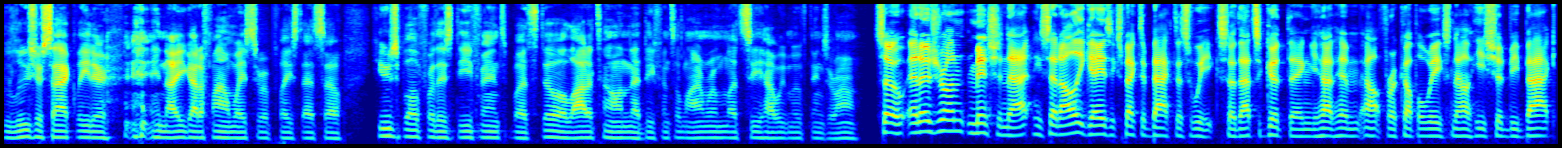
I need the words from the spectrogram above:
You lose your sack leader, and now you got to find ways to replace that. So huge blow for this defense, but still a lot of talent in that defensive line room. Let's see how we move things around. So Ed Orgeron mentioned that. He said Ali Gaye is expected back this week. So that's a good thing. You had him out for a couple weeks. Now he should be back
